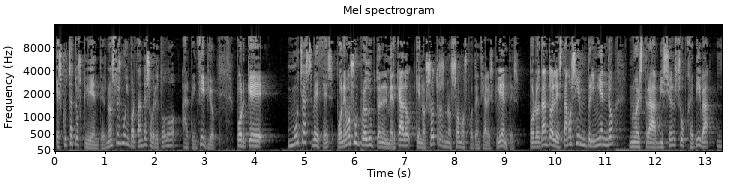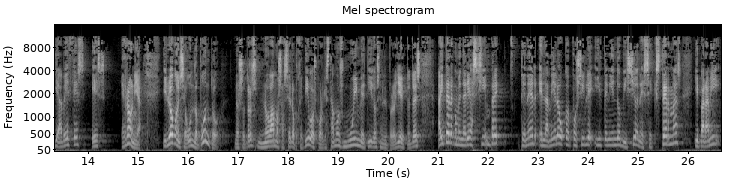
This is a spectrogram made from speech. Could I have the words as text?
escucha a tus clientes, ¿no? Esto es muy importante sobre todo al principio, porque muchas veces ponemos un producto en el mercado que nosotros no somos potenciales clientes. Por lo tanto, le estamos imprimiendo nuestra visión subjetiva y a veces es errónea. Y luego, en segundo punto, nosotros no vamos a ser objetivos porque estamos muy metidos en el proyecto. Entonces, ahí te recomendaría siempre tener en la medida de lo posible ir teniendo visiones externas y para mí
